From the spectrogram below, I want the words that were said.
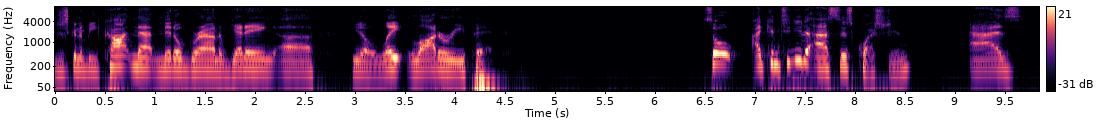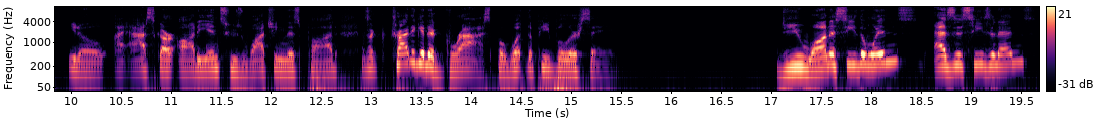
Just going to be caught in that middle ground of getting uh, you know, late lottery pick. So I continue to ask this question as, you know, I ask our audience who's watching this pod as I try to get a grasp of what the people are saying. Do you want to see the wins as this season ends?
